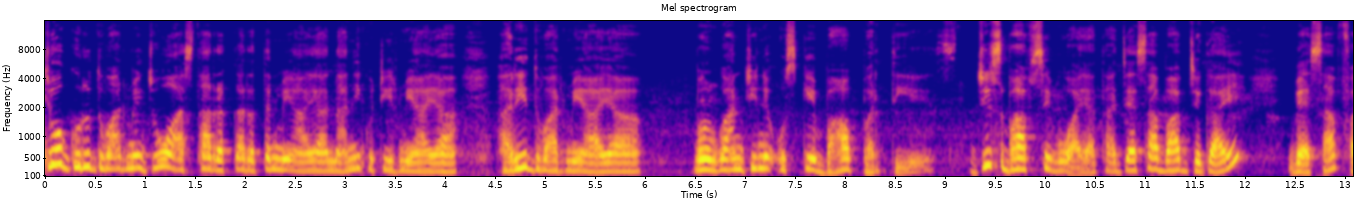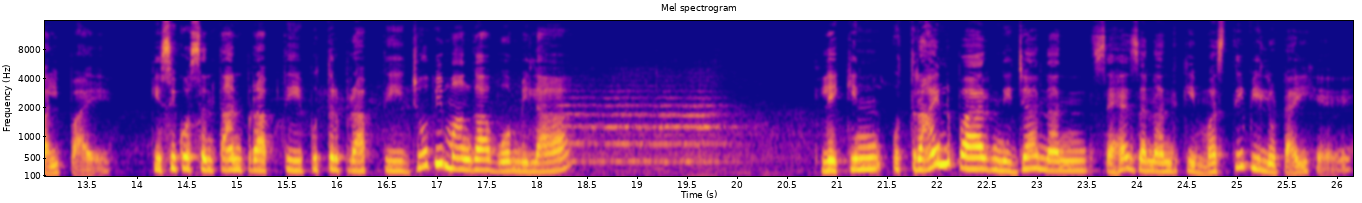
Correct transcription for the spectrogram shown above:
जो गुरुद्वार में, जो आस्था रखकर रतन में आया, नानी कुटीर में आया, हरिद्वार में आया भगवान जी ने उसके भाव भर दिए। जिस भाव से वो आया था, जैसा भाव जगाए, वैसा फल पाए। किसी को संतान प्राप्ति, पुत्र प्राप्ति, जो भी मांगा, वो मिला। लेकिन उत्तरायण पर निजानंद सहज आनंद की मस्ती भी लुटाई है।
